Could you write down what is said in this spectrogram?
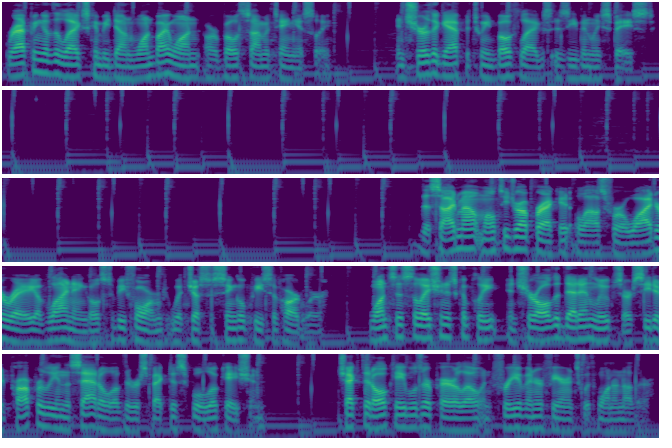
Wrapping of the legs can be done one by one or both simultaneously. Ensure the gap between both legs is evenly spaced. The side mount multi-drop bracket allows for a wide array of line angles to be formed with just a single piece of hardware. Once installation is complete, ensure all the dead end loops are seated properly in the saddle of the respective spool location. Check that all cables are parallel and free of interference with one another.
